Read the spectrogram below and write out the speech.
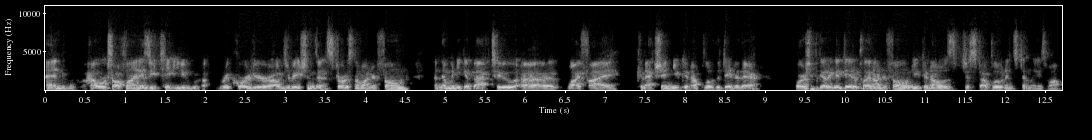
and how it works offline is you, you record your observations and it stores them on your phone. And then when you get back to uh, Wi Fi connection, you can upload the data there. Or if you've got a good data plan on your phone, you can always just upload instantly as well.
